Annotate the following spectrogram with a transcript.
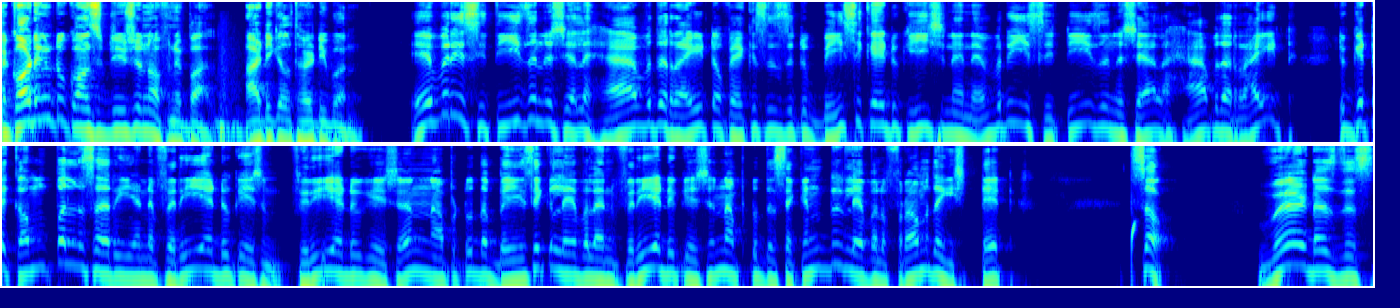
According to Constitution of Nepal, Article 31, every citizen shall have the right of access to basic education and every citizen shall have the right to get a compulsory and free education. Free education up to the basic level and free education up to the secondary level from the state. So, where does this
